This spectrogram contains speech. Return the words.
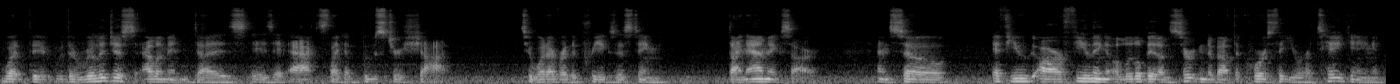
what the the religious element does is it acts like a booster shot to whatever the pre-existing dynamics are. And so if you are feeling a little bit uncertain about the course that you are taking,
